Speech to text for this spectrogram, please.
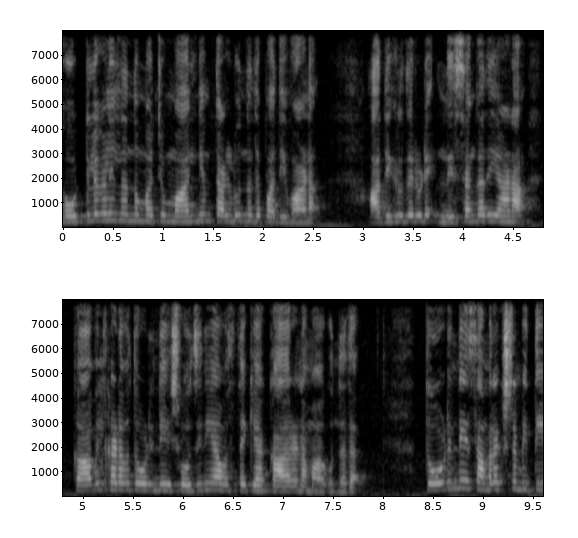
ഹോട്ടലുകളിൽ നിന്നും മറ്റും മാലിന്യം തള്ളുന്നത് പതിവാണ്. അധികൃതരുടെ നിസ്സംഗതയാണ് കാവിൽക്കടവ് തോടിന്റെ ശോചനീയാവസ്ഥയ്ക്ക് കാരണമാകുന്നത്. തോടിന്റെ സംരക്ഷണ ഭിത്തി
